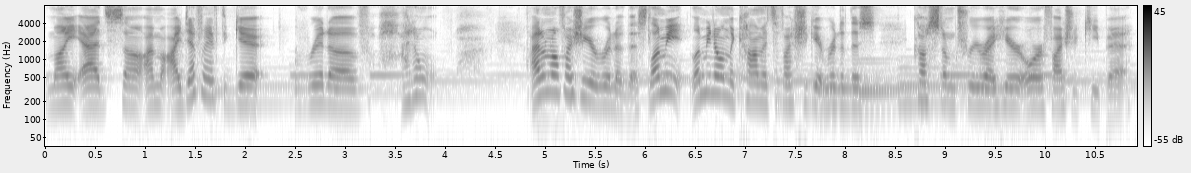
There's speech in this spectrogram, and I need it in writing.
might add some. I'm, I definitely have to get rid of. I don't. I don't know if I should get rid of this. Let me let me know in the comments if I should get rid of this custom tree right here or if I should keep it.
